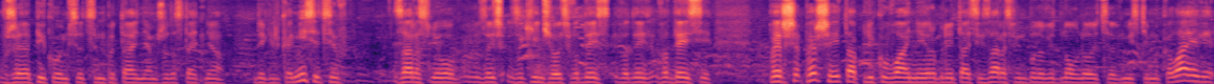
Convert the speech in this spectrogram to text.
вже опікуємося цим питанням вже достатньо декілька місяців. Зараз в нього зайш- закінчилось в Одесі, в Оде- в Одесі перший, перший етап лікування і реабілітації. Зараз він буде відновлюватися в місті Миколаєві.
